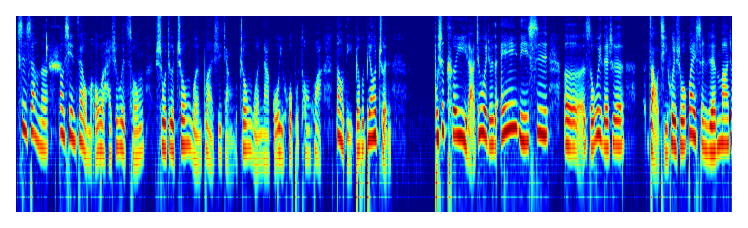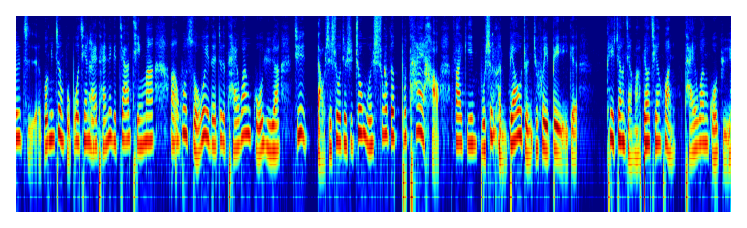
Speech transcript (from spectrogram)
事实上呢，到现在我们偶尔还是会从说这个中文，不管是讲中文啊、国语或普通话，到底标不标准，不是刻意的，就会觉得，哎，你是呃所谓的这个早期会说外省人吗？就是指国民政府拨迁来台那个家庭吗？呃，或所谓的这个台湾国语啊，其实。老实说，就是中文说的不太好，发音不是很标准，就会被一个可以这样讲吗？标签化台湾国语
